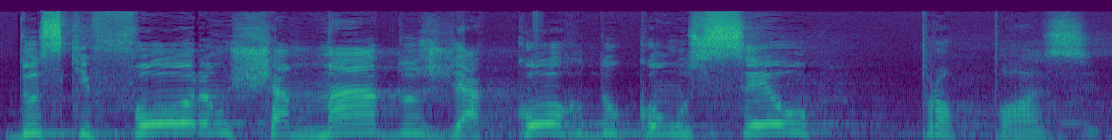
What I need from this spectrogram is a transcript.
dos que foram chamados de acordo com o seu propósito.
